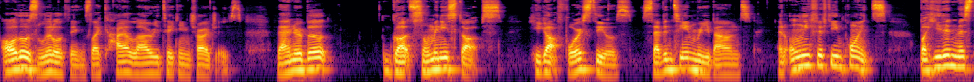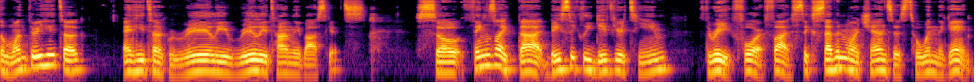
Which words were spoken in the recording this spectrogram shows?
All those little things, like Kyle Lowry taking charges. Vanderbilt got so many stops. He got four steals, 17 rebounds, and only 15 points. But he didn't miss the one three he took, and he took really, really timely baskets. So things like that basically give your team three, four, five, six, seven more chances to win the game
